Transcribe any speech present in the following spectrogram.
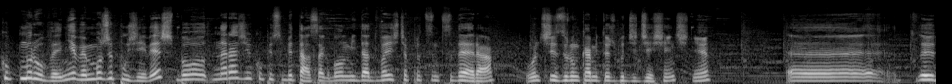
kup mrówy. Nie wiem, może później, wiesz? Bo na razie kupię sobie tasak, bo on mi da 20% CDR-a. Łącznie z runkami to już będzie 10, nie? Eee, y,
